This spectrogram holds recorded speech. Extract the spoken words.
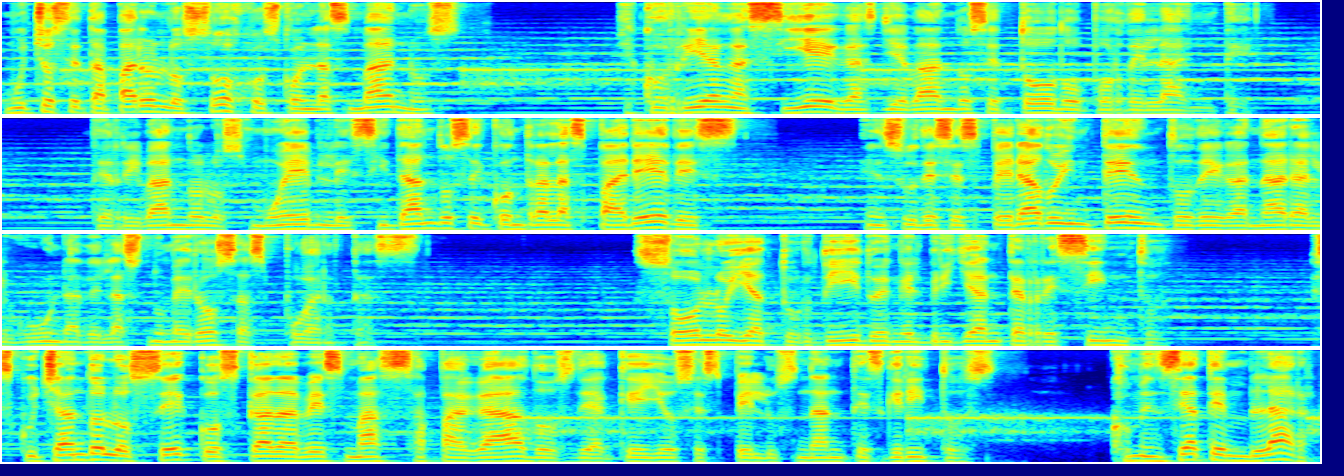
Muchos se taparon los ojos con las manos y corrían a ciegas llevándose todo por delante, derribando los muebles y dándose contra las paredes en su desesperado intento de ganar alguna de las numerosas puertas. Solo y aturdido en el brillante recinto, escuchando los ecos cada vez más apagados de aquellos espeluznantes gritos, comencé a temblar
